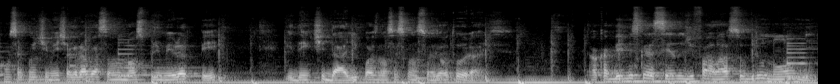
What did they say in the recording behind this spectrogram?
consequentemente, a gravação do nosso primeiro EP, Identidade, com as nossas canções autorais. Eu acabei me esquecendo de falar sobre o nome.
